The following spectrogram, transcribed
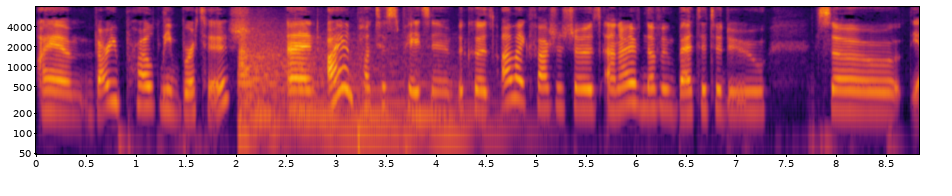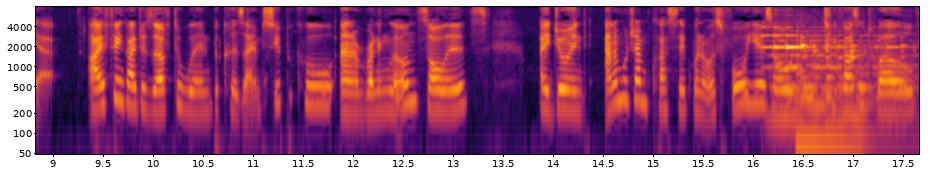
I am very proudly British and I am participating because I like fashion shows and I have nothing better to do. So, yeah, I think I deserve to win because I'm super cool and I'm running low on solids. I joined Animal Jam Classic when I was 4 years old in 2012.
